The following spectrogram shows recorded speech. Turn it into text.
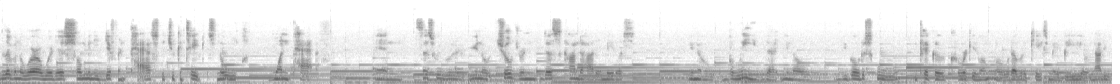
live in a world where there's so many different paths that you can take. It's no one path. And since we were, you know, children, that's kind of how they made us, you know, believe that, you know, you go to school, you pick a curriculum or whatever the case may be, or not even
